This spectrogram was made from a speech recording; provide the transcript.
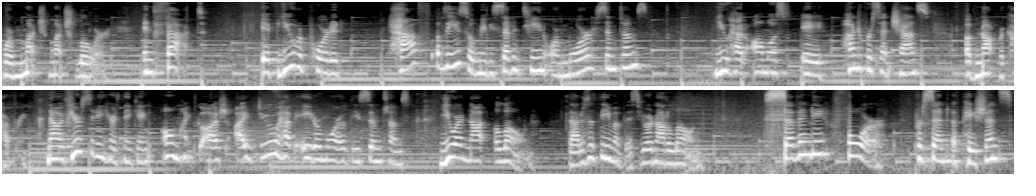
were much, much lower. In fact, if you reported half of these, so maybe 17 or more symptoms, you had almost a 100% chance of not recovering. Now, if you're sitting here thinking, oh my gosh, I do have eight or more of these symptoms, you are not alone. That is the theme of this. You are not alone. 74% of patients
